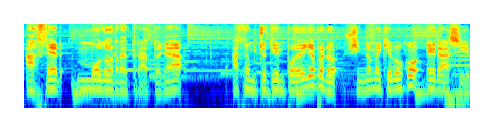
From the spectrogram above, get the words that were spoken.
hacer modo retrato. Ya hace mucho tiempo de ello, pero si no me equivoco, era así.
